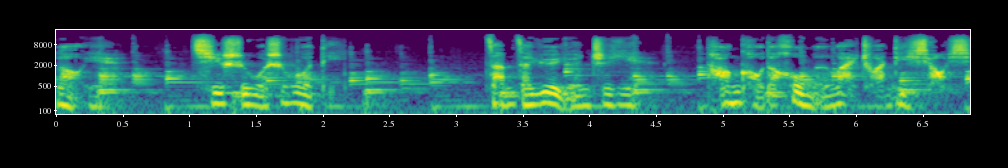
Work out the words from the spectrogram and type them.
老爷，其实我是卧底，咱们在月圆之夜，堂口的后门外传递消息。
